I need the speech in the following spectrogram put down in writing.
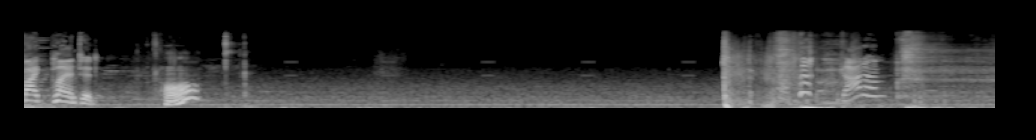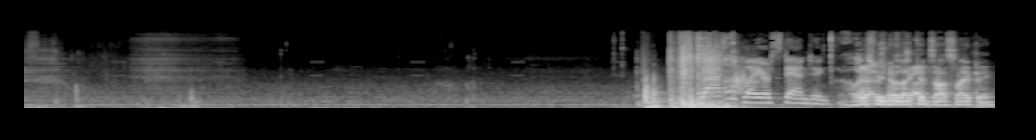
Spike planted. Huh? Got him. Last player standing. At least Yeah, we know that try. kid's not sniping.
